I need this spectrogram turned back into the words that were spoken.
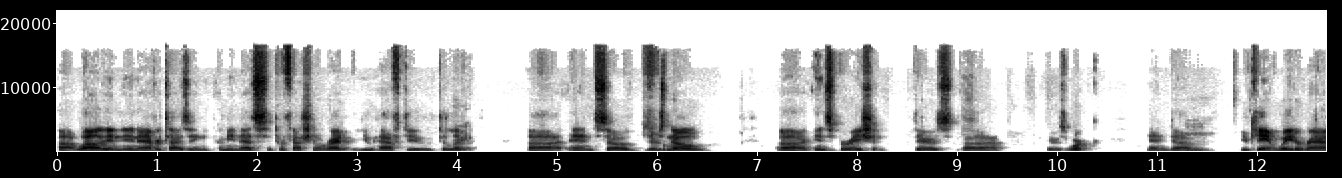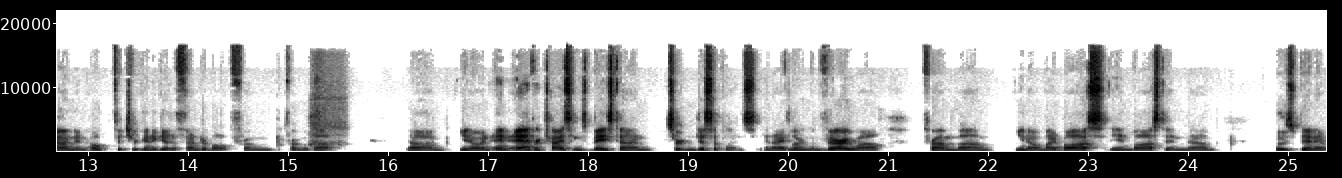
Uh, well, in, in advertising, I mean, that's a professional writer. You have to deliver. Right. Uh, and so there's no uh, inspiration. There's uh, there's work. And um, mm you can't wait around and hope that you're going to get a thunderbolt from from above. Um, you know, and, and advertising is based on certain disciplines, and I learned them very well from um, you know my boss in Boston, um, who's been a,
